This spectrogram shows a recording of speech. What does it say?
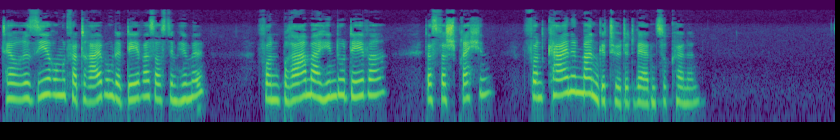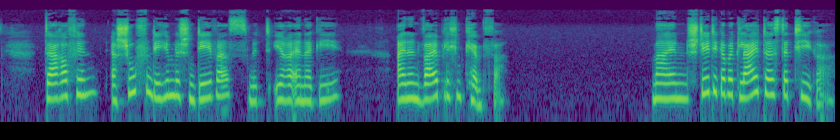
Terrorisierung und Vertreibung der Devas aus dem Himmel von Brahma Hindu Deva das Versprechen, von keinem Mann getötet werden zu können. Daraufhin erschufen die himmlischen Devas mit ihrer Energie einen weiblichen Kämpfer. Mein stetiger Begleiter ist der Tiger,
